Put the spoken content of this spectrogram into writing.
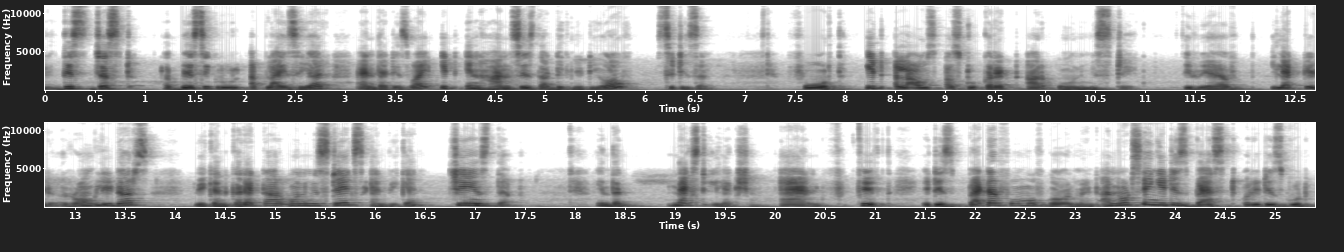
this just a basic rule applies here and that is why it enhances the dignity of citizen. Fourth, it allows us to correct our own mistake. If we have elected wrong leaders, we can correct our own mistakes and we can change them in the next election. And fifth it is better form of government. I'm not saying it is best or it is good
